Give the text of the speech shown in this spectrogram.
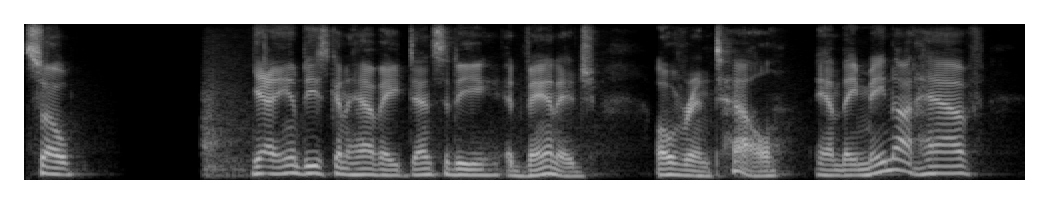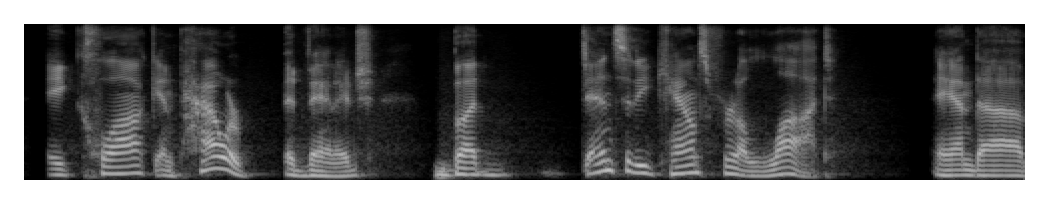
So, yeah, AMD is going to have a density advantage over Intel, and they may not have a clock and power advantage, but density counts for a lot. And uh,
